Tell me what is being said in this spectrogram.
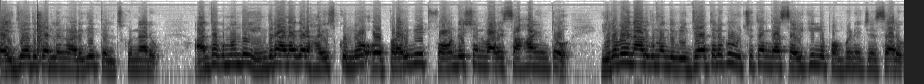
వైద్యాధికారులను అడిగి తెలుసుకున్నారు. అంతకుముందు ఇందిరానగర్ హైస్కూల్లో ఓ ప్రైవేట్ ఫౌండేషన్ వారి సహాయంతో ఇరవై నాలుగు మంది విద్యార్థులకు ఉచితంగా సైకిళ్ళు పంపిణీ చేశారు.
